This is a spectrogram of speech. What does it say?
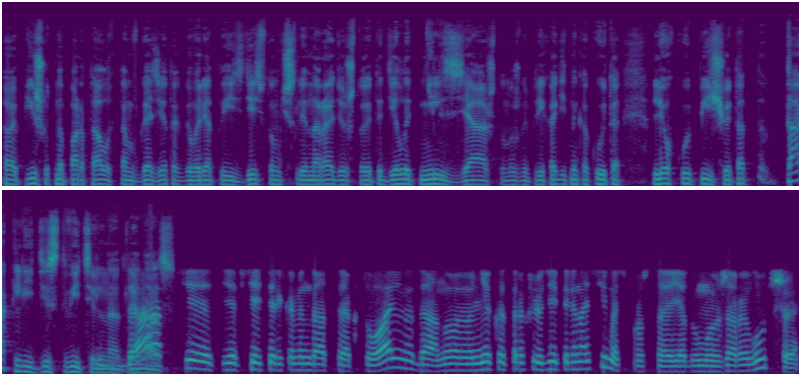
э, пишут на порталах, там в газетах говорят, и здесь в том числе на радио, что это делать нельзя, что нужно переходить на какую-то легкую пищу. Это так ли действительно для да, нас? Все, эти- все эти рекомендации актуальны, да, но у некоторых людей переносимость просто, я думаю, жары лучше.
